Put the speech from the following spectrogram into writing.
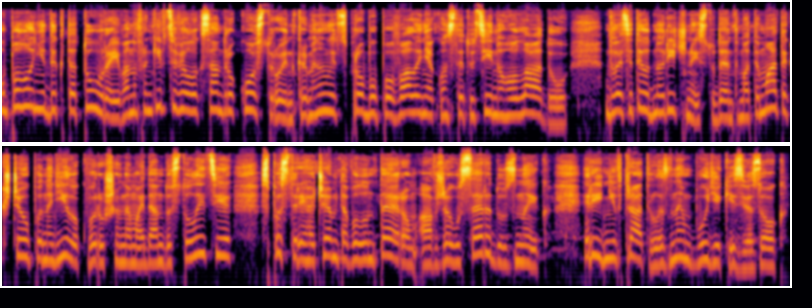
У полоні диктатури Івано-Франківцеві Олександру Костру інкримінують спробу повалення конституційного ладу. 21-річний студент-математик ще у понеділок вирушив на майдан до столиці спостерігачем та волонтером. А вже у середу зник. Рідні втратили з ним будь-який зв'язок.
